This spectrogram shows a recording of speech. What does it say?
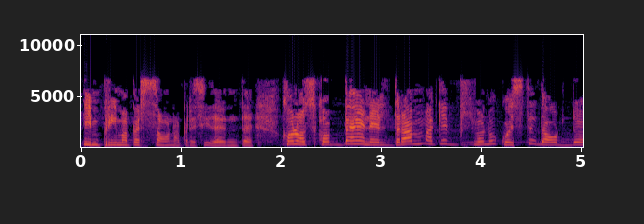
in prima persona, Presidente. Conosco bene il dramma che vivono queste donne.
